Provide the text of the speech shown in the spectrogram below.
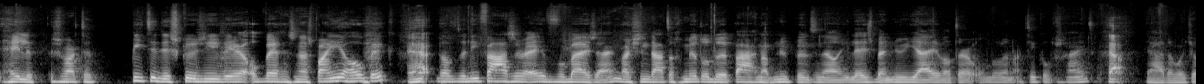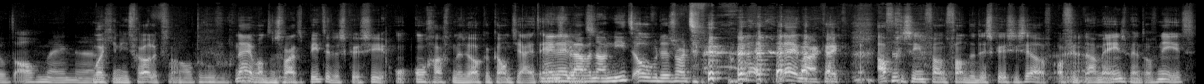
hele zwarte pieten discussie weer op weg is naar Spanje, hoop ik. Dat we die fase weer even voorbij zijn. Maar als je inderdaad een gemiddelde pagina op nu.nl, je leest bij Nu Jij wat er onder een artikel verschijnt. Ja, Ja, dan word je over het algemeen eh word je niet vrolijk van. vooral droevig. Nee, want een zwarte pieten discussie, on- ongeacht met welke kant jij het Nee, eens nee, bent. laten we nou niet over de zwarte... Nee, maar kijk, afgezien van, van de discussie zelf, of je het nou mee eens bent of niet,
